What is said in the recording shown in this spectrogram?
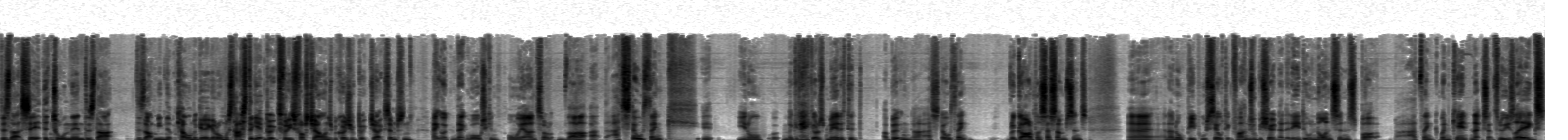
Does that set the tone? Then does that does that mean that Callum McGregor almost has to get booked for his first challenge because you've booked Jack Simpson? I think Nick Walsh can only answer that. I, I still think, it, you know, McGregor's merited a booting. I, I still think, regardless of Simpsons, uh, and I know people, Celtic fans, will be shouting at the radio nonsense, but I think when Kent nicks it through his legs,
